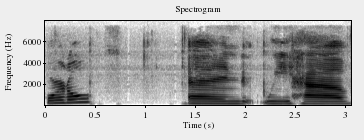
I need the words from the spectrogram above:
portal, and we have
